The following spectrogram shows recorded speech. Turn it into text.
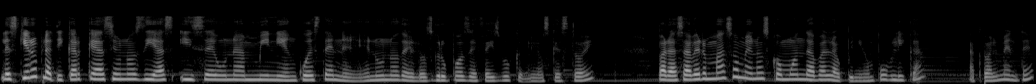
les quiero platicar que hace unos días hice una mini encuesta en, uno de los grupos de Facebook en los que estoy, para saber más o menos cómo andaba la opinión pública actualmente.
